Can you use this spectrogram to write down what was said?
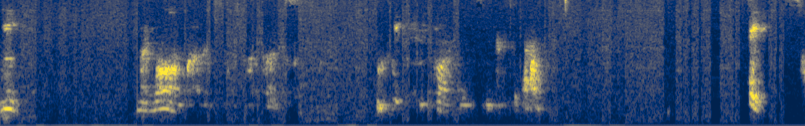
Me. My mom was who makes me promise this about. Say so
